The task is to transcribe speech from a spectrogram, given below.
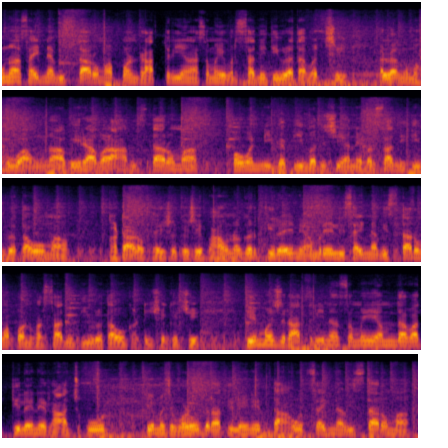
ઉના સાઈડના વિસ્તારોમાં પણ રાત્રિના સમયે વરસાદની તીવ્રતા વધશે. અલંગ, મહુવા, ઉના, વેરાવળ આ વિસ્તારોમાં પવનની ગતિ વધશે અને વરસાદની તીવ્રતાઓમાં ઘટાડો થઈ શકે છે. ભાવનગરથી રહીને અમરેલી સાઈડના વિસ્તારોમાં પણ વરસાદની તીવ્રતાઓ ઘટી શકે છે. તેમજ રાત્રિના સમયે અમદાવાદથી લઈને રાજકોટ તેમજ વડોદરાથી લઈને દાહોદ સાઈડના વિસ્તારોમાં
